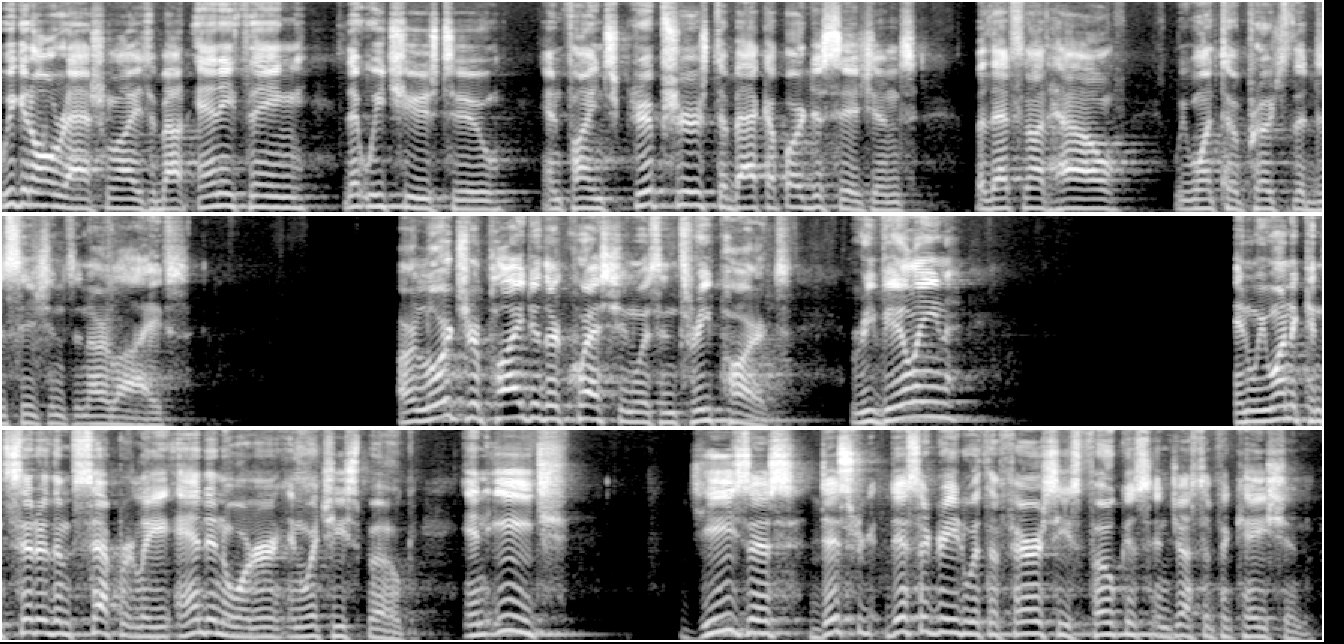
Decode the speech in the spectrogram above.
We can all rationalize about anything that we choose to and find scriptures to back up our decisions, but that's not how we want to approach the decisions in our lives. Our Lord's reply to their question was in three parts revealing, and we want to consider them separately and in order in which he spoke. In each, Jesus disagreed with the Pharisees' focus and justification.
